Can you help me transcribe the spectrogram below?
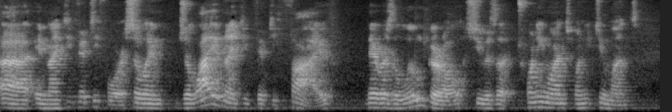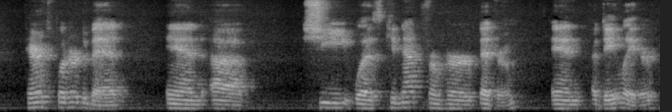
uh, in 1954. So in July of 1955, there was a little girl. She was uh, 21, 22 months. Parents put her to bed, and uh, she was kidnapped from her bedroom, and a day later,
